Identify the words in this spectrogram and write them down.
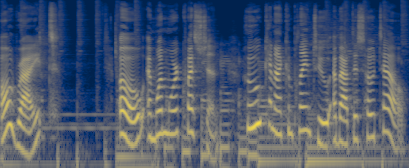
All right. Oh, and one more question Who can I complain to about this hotel?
